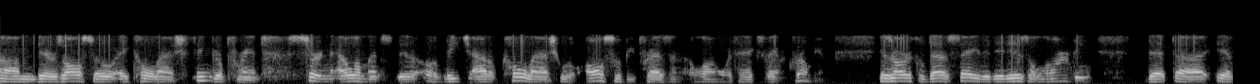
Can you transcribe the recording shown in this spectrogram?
um, there's also a coal ash fingerprint. Certain elements that leach out of coal ash will also be present along with hexavalent chromium. His article does say that it is alarming that uh, if,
